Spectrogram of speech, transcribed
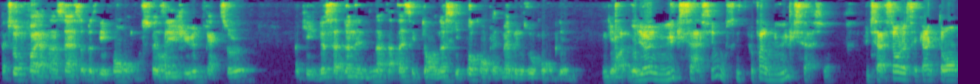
Fait que ça, il faut faire attention à ça, parce que des fois, on se fait dire, j'ai eu une fracture. OK, là, ça te donne une idée dans ta tête, c'est que ton os n'est pas complètement brisé au complet. OK, Il y a une luxation aussi. Tu peux faire une luxation. Luxation, là, c'est quand ton,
